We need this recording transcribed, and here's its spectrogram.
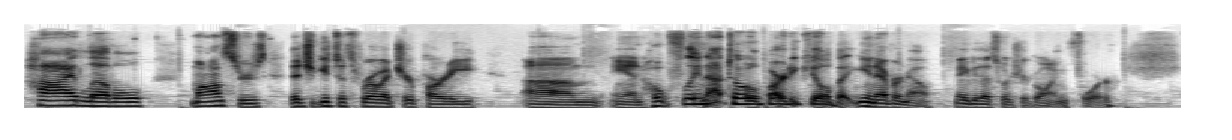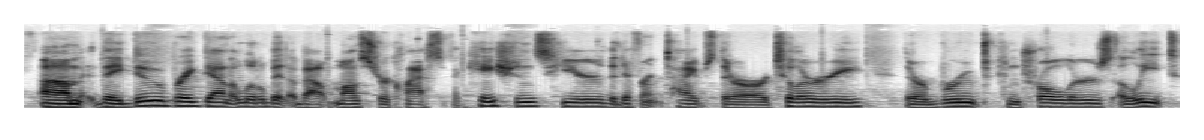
high level monsters that you get to throw at your party. Um, and hopefully not total party kill, but you never know. Maybe that's what you're going for. Um, they do break down a little bit about monster classifications here, the different types. There are artillery, there are brute, controllers, elite,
